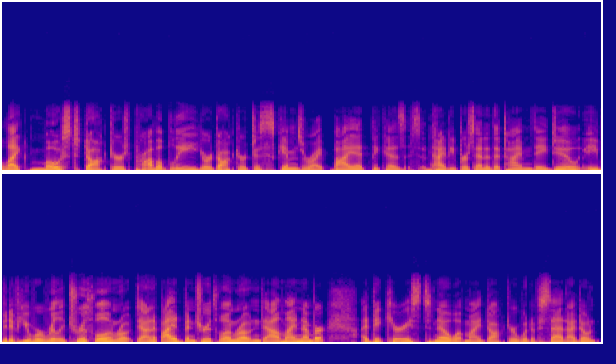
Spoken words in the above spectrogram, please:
like most doctors, probably your doctor just skims right by it because 90% of the time they do. Even if you were really truthful and wrote down, if I had been truthful and wrote down my number, I'd be curious to know what my doctor would have said. I don't,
